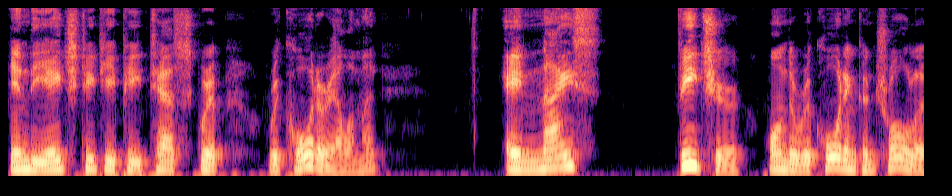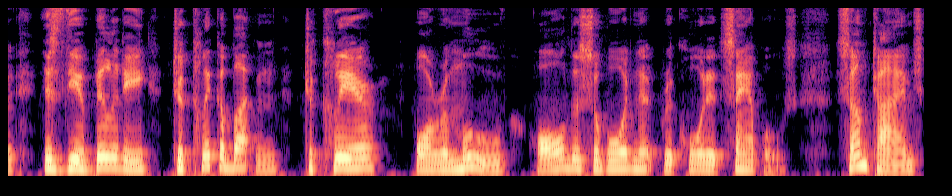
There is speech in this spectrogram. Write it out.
in the HTTP test script recorder element, a nice feature on the recording controller is the ability to click a button to clear or remove all the subordinate recorded samples. Sometimes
